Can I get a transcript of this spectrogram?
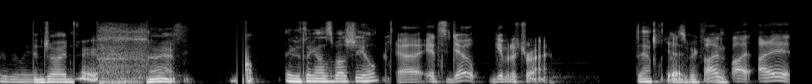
I really enjoyed. All All right. Well, anything else about She-Hulk? uh, it's dope give it a try Yeah, I Yeah, was a big fan. I'm I, I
